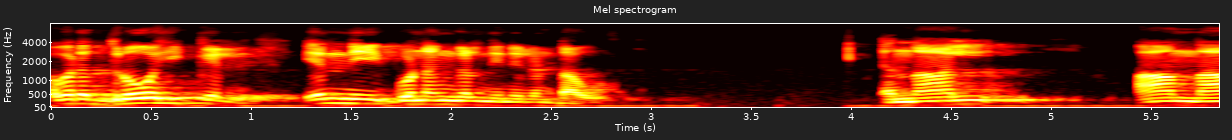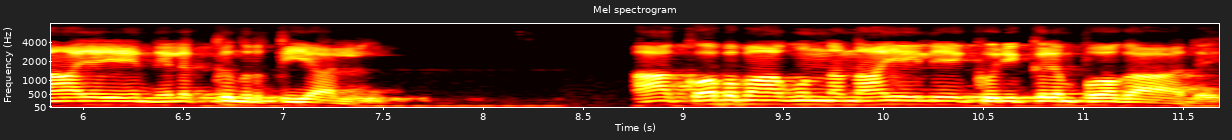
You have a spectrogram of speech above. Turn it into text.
അവരെ ദ്രോഹിക്കൽ എന്നീ ഗുണങ്ങൾ നിന്നിലുണ്ടാവും. എന്നാൽ ആ നായയെ നിലയ്ക്ക് നിർത്തിയാൽ ആ കോപമാകുന്ന നായയിലേക്ക് ഒരിക്കലും പോകാതെ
